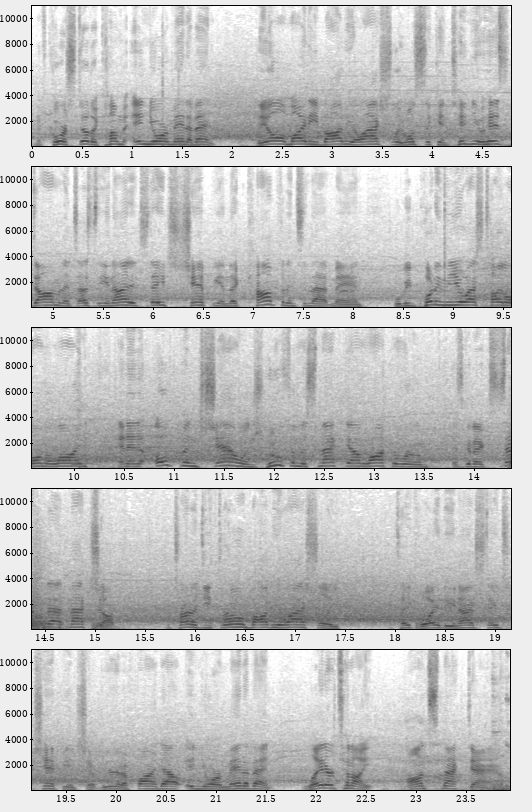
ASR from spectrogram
And of course, still to come in your main event, the almighty Bobby Lashley wants to continue his dominance as the United States champion. The confidence in that man will be putting the U.S. title on the line and an open challenge. Who from the SmackDown locker room is going to accept that matchup and try to dethrone Bobby Lashley and take away the United States Championship? We're going to find out in your main event later tonight on SmackDown.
